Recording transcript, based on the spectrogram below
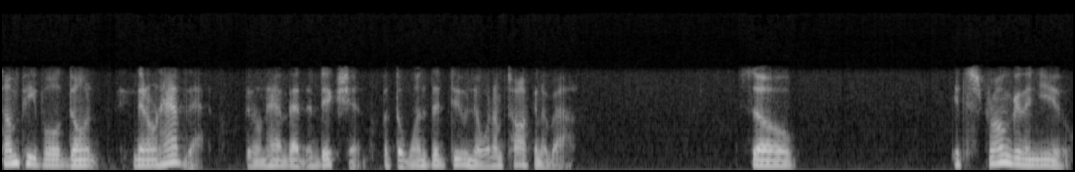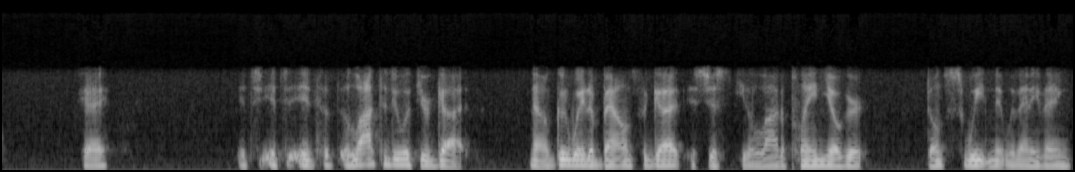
Some people don't. They don't have that. They don't have that addiction. But the ones that do know what I'm talking about. So it's stronger than you. Okay? It's it's it's a lot to do with your gut. Now, a good way to balance the gut is just eat a lot of plain yogurt. Don't sweeten it with anything.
